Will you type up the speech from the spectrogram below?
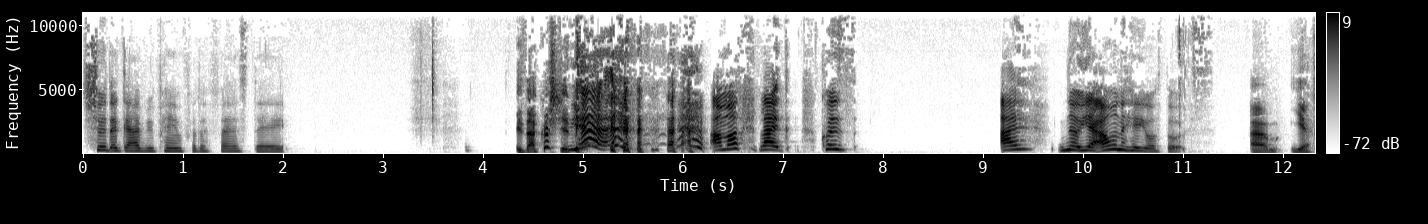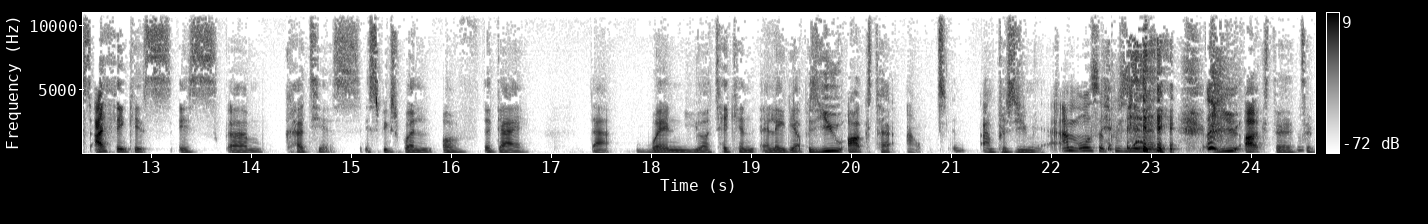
Should a guy be paying for the first date? Is that question? Yeah. I'm a, like, cause I no, yeah, I want to hear your thoughts. Um, yes, I think it's it's um, courteous. It speaks well of the guy that when you are taking a lady out, because you asked her out. I'm presuming I'm also presuming. you asked her to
